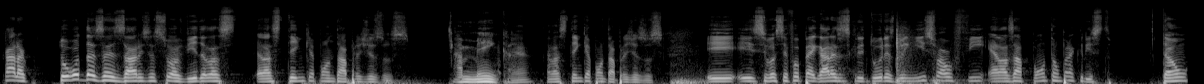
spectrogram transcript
cara, todas as áreas da sua vida, elas, elas têm que apontar para Jesus Amém, cara. né? Elas têm que apontar para Jesus. E, e se você for pegar as escrituras do início ao fim, elas apontam para Cristo. Então,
